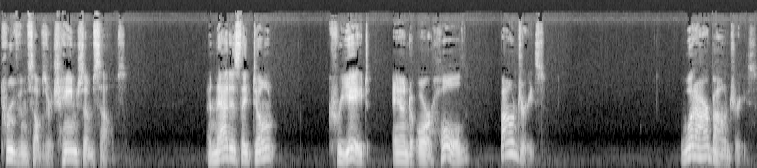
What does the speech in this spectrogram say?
prove themselves or change themselves. And that is they don't create and or hold boundaries. What are boundaries?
